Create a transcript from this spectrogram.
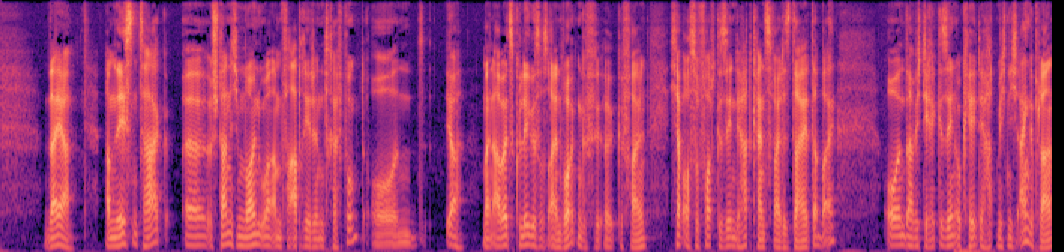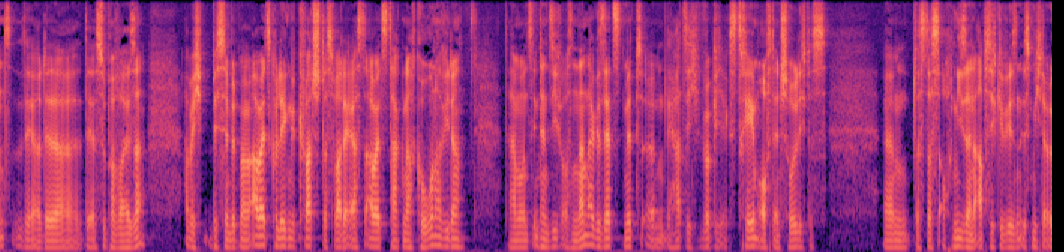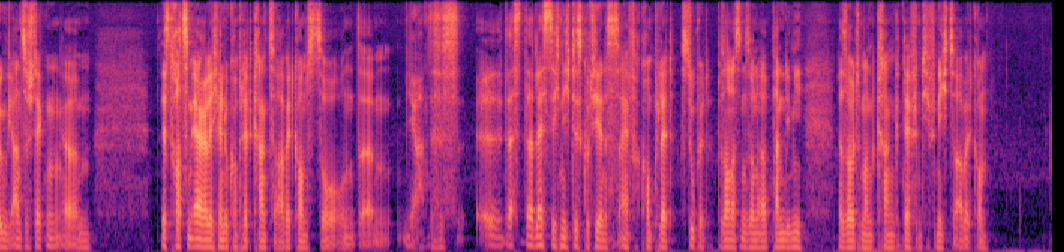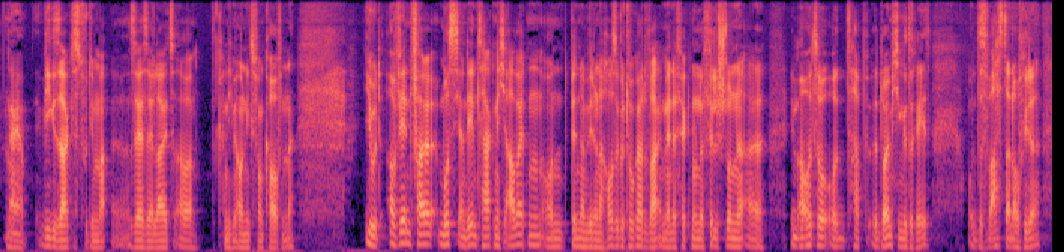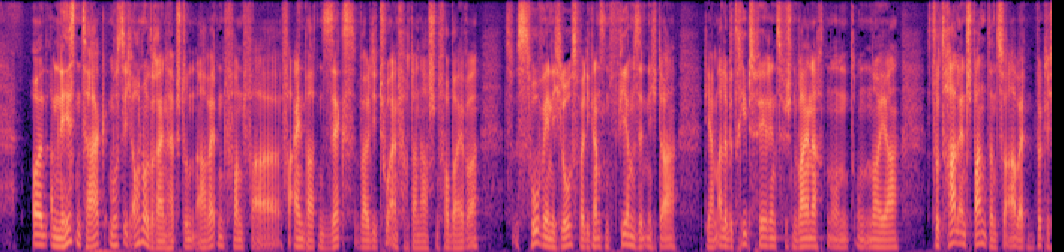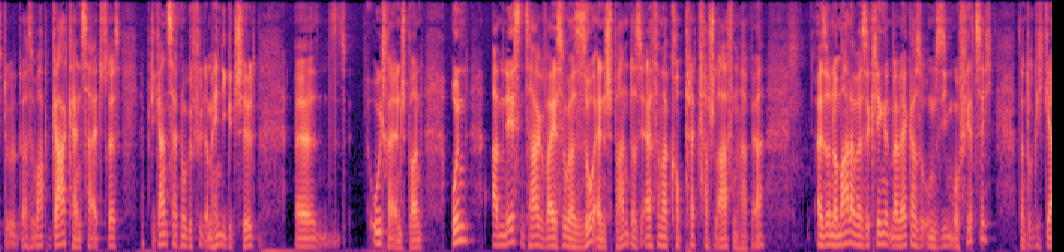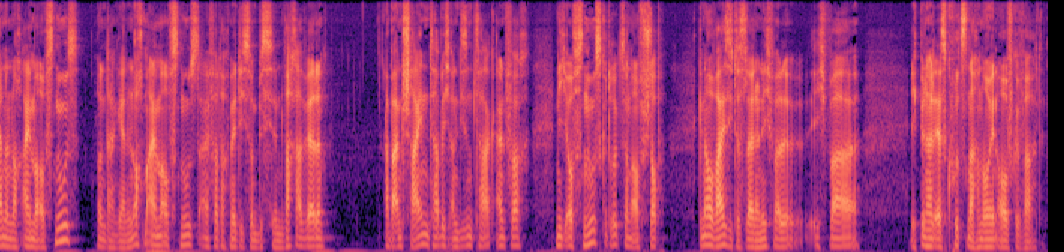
Naja, am nächsten Tag äh, stand ich um 9 Uhr am verabredeten Treffpunkt und ja, mein Arbeitskollege ist aus allen Wolken gef äh, gefallen. Ich habe auch sofort gesehen, der hat kein zweites Diet dabei. Und da habe ich direkt gesehen, okay, der hat mich nicht eingeplant, der, der, der Supervisor habe ich ein bisschen mit meinem Arbeitskollegen gequatscht. Das war der erste Arbeitstag nach Corona wieder. Da haben wir uns intensiv auseinandergesetzt mit. Ähm, der hat sich wirklich extrem oft entschuldigt, dass, ähm, dass das auch nie seine Absicht gewesen ist, mich da irgendwie anzustecken. Ähm, ist trotzdem ärgerlich, wenn du komplett krank zur Arbeit kommst. So. Und ähm, ja, das ist, äh, das, da lässt sich nicht diskutieren. Das ist einfach komplett stupid. Besonders in so einer Pandemie. Da sollte man krank definitiv nicht zur Arbeit kommen. Naja, wie gesagt, es tut ihm äh, sehr, sehr leid, aber kann ich mir auch nichts von kaufen. Ne? Gut, auf jeden Fall musste ich an dem Tag nicht arbeiten und bin dann wieder nach Hause getuckert, war im Endeffekt nur eine Viertelstunde äh, im Auto und habe äh, Däumchen gedreht und das war es dann auch wieder. Und am nächsten Tag musste ich auch nur dreieinhalb Stunden arbeiten von vereinbarten sechs, weil die Tour einfach danach schon vorbei war. Es ist so wenig los, weil die ganzen Firmen sind nicht da. Die haben alle Betriebsferien zwischen Weihnachten und, und Neujahr. Es ist total entspannt dann zu arbeiten. Wirklich, du hast überhaupt gar keinen Zeitstress. Ich habe die ganze Zeit nur gefühlt am Handy gechillt. Äh, ultra entspannt. Und am nächsten Tag war ich sogar so entspannt, dass ich einfach mal komplett verschlafen habe. Ja? Also normalerweise klingelt mein Wecker so um 7.40 Uhr. Dann drücke ich gerne noch einmal auf Snooze und dann gerne noch einmal auf Snooze, einfach damit ich so ein bisschen wacher werde. Aber anscheinend habe ich an diesem Tag einfach nicht auf Snooze gedrückt, sondern auf Stopp. Genau weiß ich das leider nicht, weil ich war, ich bin halt erst kurz nach neun aufgewacht.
